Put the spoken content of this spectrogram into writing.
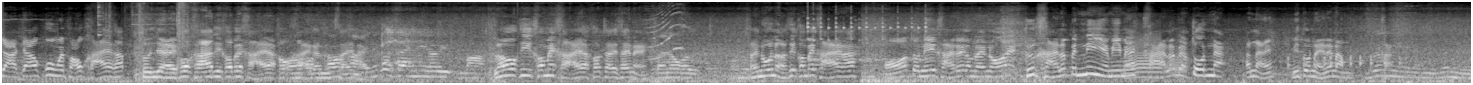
อยากจะเอากุ้งไปเผาขายครับ ส่วนใหญ่พ่อค้าที่เขาไปขายอะเขาขายกันไซส์ไหน นี่ก็ไซส์นี้ครับมาแล้วที่เขาไม่ขายอะเขาใช้ไซส์ไหนไปโน่นไซส์นู้นเหรอที่เขาไม่ขายนะ อ๋อตัวนี้ขายได้กำไรน้อย คือขายแล้วเป็นหนี้อะมีไหมขายแล้วแบบจนอะ อันไหน มีตัวไหนแนะนำอะไม่ขายมีไม่มีเลย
